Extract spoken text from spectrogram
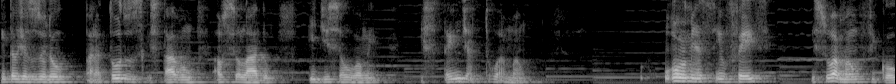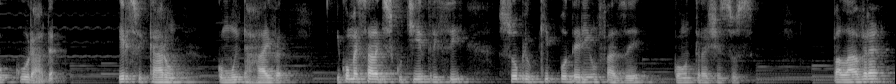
Então Jesus olhou para todos os que estavam ao seu lado e disse ao homem: Estende a tua mão. O homem assim o fez e sua mão ficou curada. Eles ficaram com muita raiva e começaram a discutir entre si sobre o que poderiam fazer contra Jesus. Palavra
